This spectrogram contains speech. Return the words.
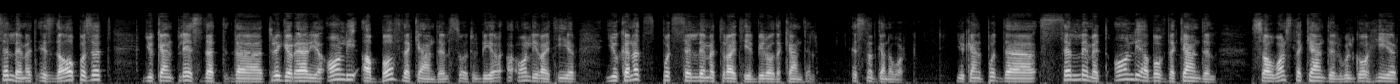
sell limit is the opposite. You can place that the trigger area only above the candle so it will be only right here. You cannot put sell limit right here below the candle. It's not gonna work. You can put the sell limit only above the candle. So once the candle will go here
